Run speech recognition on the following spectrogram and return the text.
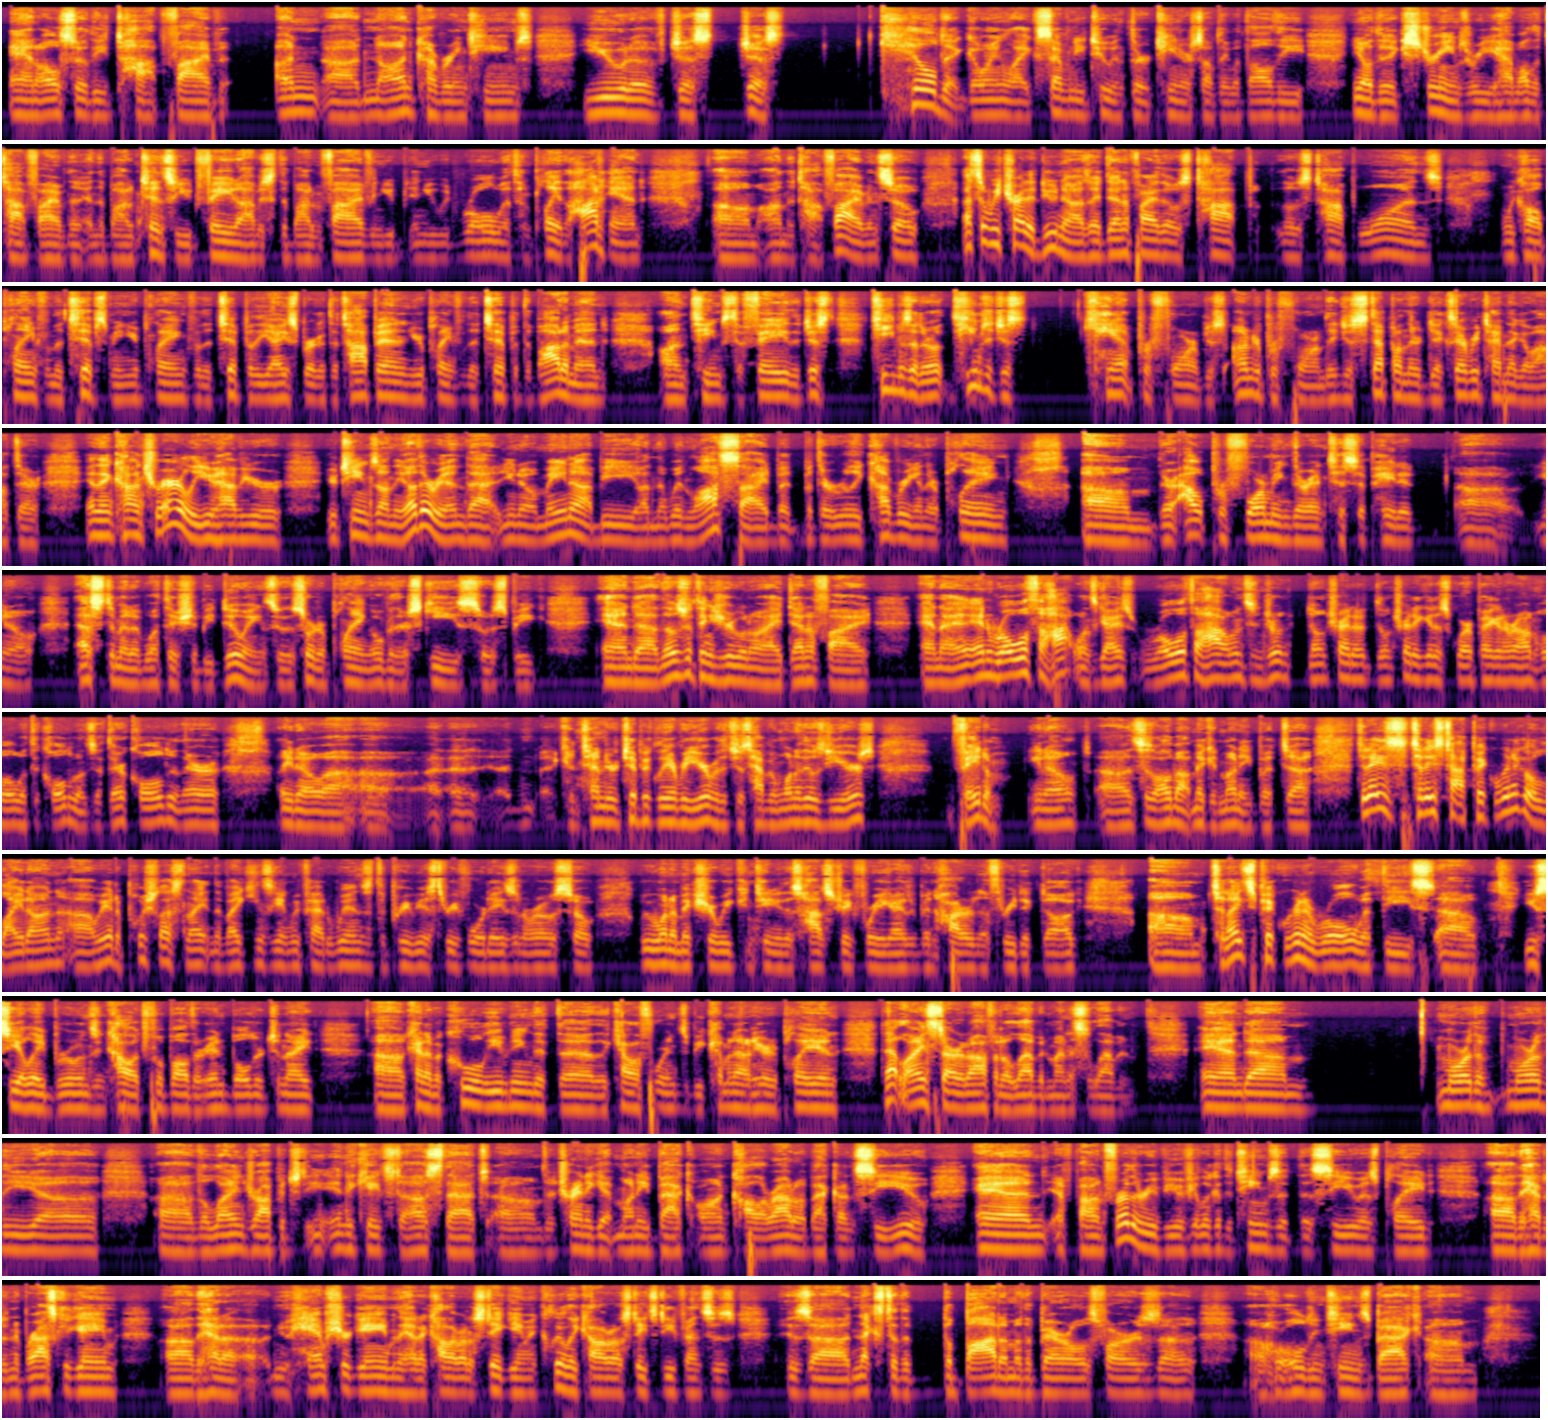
and also the top five un, uh, non-covering teams, you would have just just killed it going like 72 and 13 or something with all the you know the extremes where you have all the top five and the, bottom 10 so you'd fade obviously the bottom five and you and you would roll with and play the hot hand um, on the top five. And so that's what we try to do now is identify those top those top ones. We call playing from the tips I mean you're playing for the tip of the iceberg at the top end and you're playing for the tip at the bottom end on teams to fade. That just teams that are teams that just can't perform, just underperform. They just step on their dicks every time they go out there. And then contrarily, you have your your teams on the other end that you know may not be on the win loss side, but but they're really covering and they're playing, um, they're outperforming their anticipated uh, you know estimate of what they should be doing. So they're sort of playing over their skis, so to speak. And uh, those are things you're going to identify and uh, and roll with the hot ones, guys. Roll with the hot ones, and don't, don't try to don't try to get a square peg in a round hole with the cold ones. If they're cold and they're you know uh, a, a, a contender typically every year, it's just having one of those years, fade them. You know, uh, this is all about making money. But uh, today's today's topic, we're going to go light on. Uh, we had a push last night in the Vikings game. We've had wins the previous three, four days in a row. So we want to make sure we continue this hot streak for you guys. We've been hotter than a three dick dog. Um, tonight's pick, we're going to roll with these UCLA uh, Bruins in college football. They're in Boulder tonight. Uh, kind of a cool evening that the the Californians will be coming out here to play in. That line started off at 11 minus 11, and um, more of the more of the uh, uh, the line droppage indicates to us that um, they're trying to get money back on Colorado, back on CU. And upon further review, if you look at the teams that the CU has played, uh, they had a Nebraska game, uh, they had a, New Hampshire game, and they had a Colorado State game. And clearly, Colorado State's defense is is uh, next to the the bottom of the barrel as far as uh, holding teams back. Um,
